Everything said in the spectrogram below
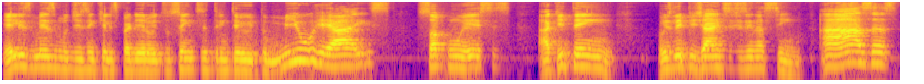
Eles mesmos dizem que eles perderam 838 mil reais só com esses. Aqui tem o Sleep Giants dizendo assim, a Asas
